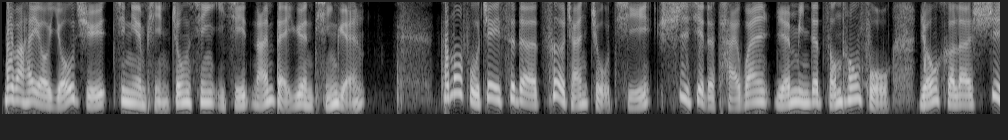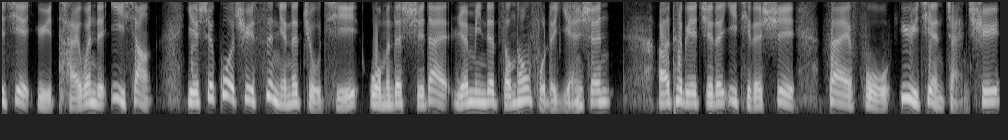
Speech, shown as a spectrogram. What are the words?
另外还有邮局、纪念品中心以及南北院庭园。总统府这一次的策展主题“世界的台湾，人民的总统府”，融合了世界与台湾的意象，也是过去四年的主题“我们的时代，人民的总统府”的延伸。而特别值得一提的是，在府遇见展区，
